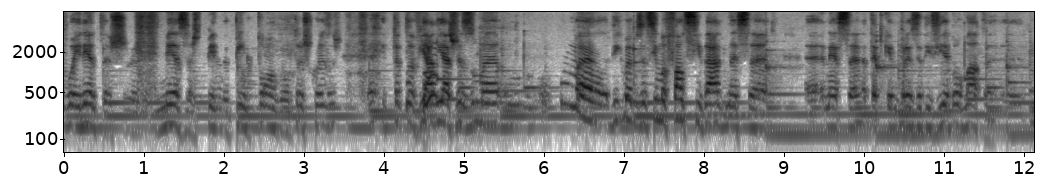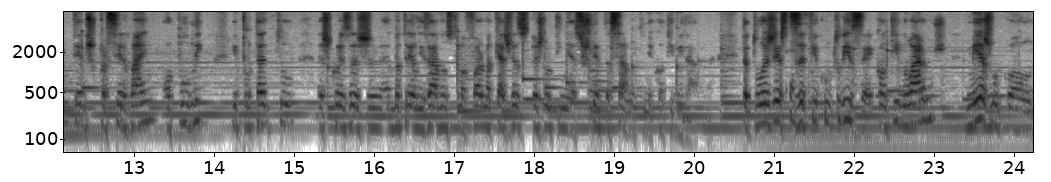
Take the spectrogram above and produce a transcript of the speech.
poeirentas eh, mesas de ping-pong ou outras coisas, eh, e portanto havia ali às vezes uma, uma digamos assim, uma falsidade nessa, eh, nessa, até porque a empresa dizia, bom malta, temos que parecer bem ao público e portanto as coisas materializavam-se de uma forma que às vezes depois não tinha sustentação, não tinha continuidade. Portanto, hoje este desafio, como tu dizes, é continuarmos, mesmo com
